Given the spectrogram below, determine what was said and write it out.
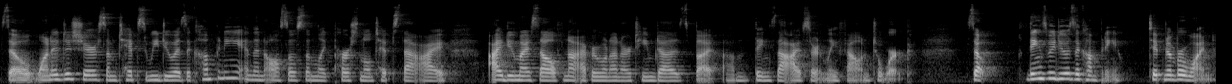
So, wanted to share some tips we do as a company, and then also some like personal tips that I I do myself. Not everyone on our team does, but um, things that I've certainly found to work. So, things we do as a company. Tip number one:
